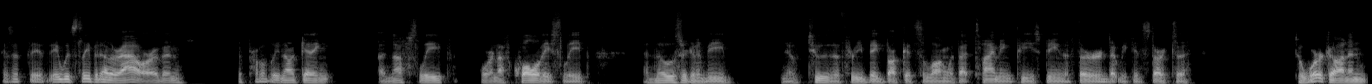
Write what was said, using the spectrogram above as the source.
Because if they, they would sleep another hour, then they're probably not getting enough sleep or enough quality sleep. And those are going to be, you know, two of the three big buckets, along with that timing piece being the third that we can start to to work on. And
